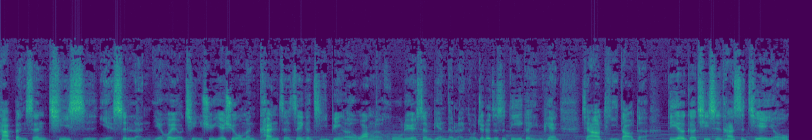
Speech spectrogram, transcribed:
他本身其实也是人，也会有情绪。也许我们看着这个疾病而忘了忽略身边的人，我觉得这是第一个影片想要提到的。第二个，其实它是借由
